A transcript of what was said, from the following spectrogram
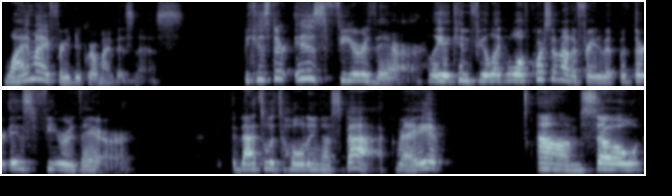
Why am I afraid to grow my business? Because there is fear there. Like it can feel like, well, of course I'm not afraid of it, but there is fear there. That's what's holding us back, right? Um, so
